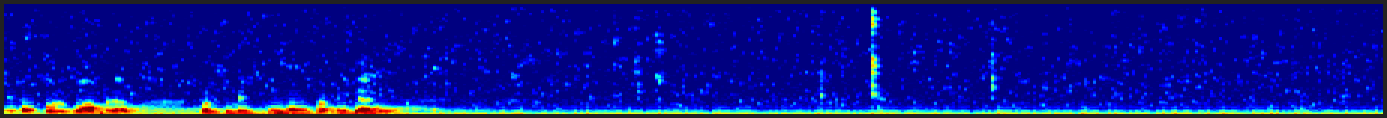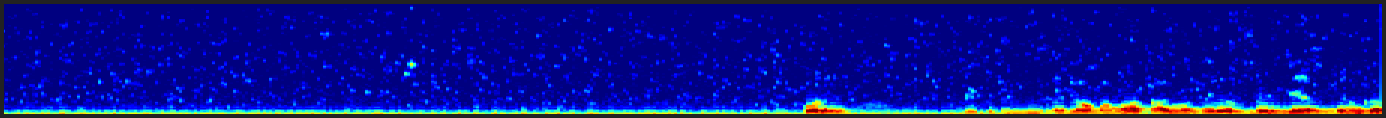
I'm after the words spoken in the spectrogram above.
যেটা করব আমরা? প্রথমে একটি মোমবাতি জ্বালিয়ে জমা হওয়া কার্বন ডাই অক্সাইড গ্যাসকে আমরা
